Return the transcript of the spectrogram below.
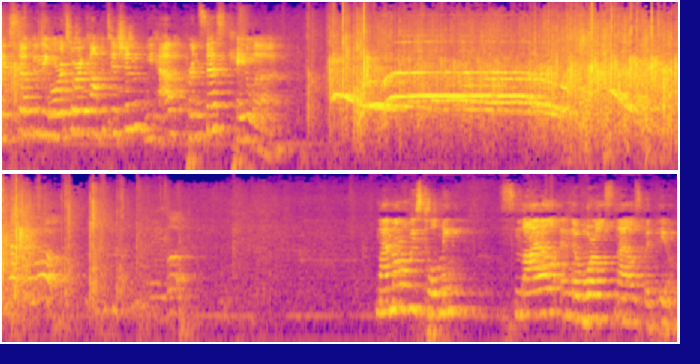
Next up in the oratory competition, we have Princess Keyla. My mom always told me, smile and the world smiles with you.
